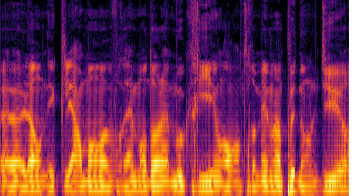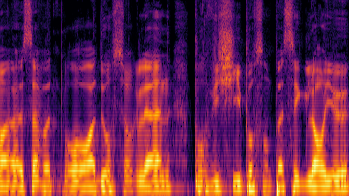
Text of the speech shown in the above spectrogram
Euh, là, on est clairement vraiment dans la moquerie et on rentre même un peu dans le dur. Euh, ça vote pour Oradour-sur-Glane, pour Vichy pour son passé glorieux,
